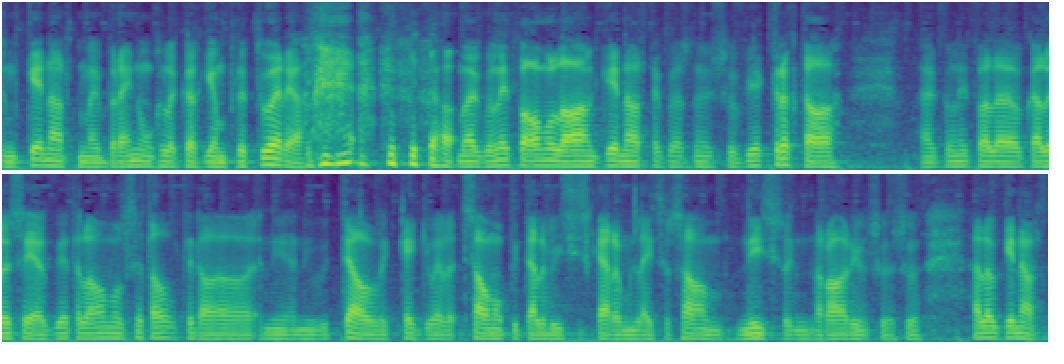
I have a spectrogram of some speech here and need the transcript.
in Kenhardt, my brein ongelukkig in Pretoria. ja. Maar ek wil net vir almal daar in Kenhardt, ek was nou so week terug daar Ek wil net vir hulle ook al sê ek weet hulle almal sit altyd daar in die in die hotel. Ek kyk jy saam op die televisieskerm, luister saam nuus en radio so so. Hallo Kenneth.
